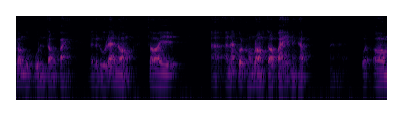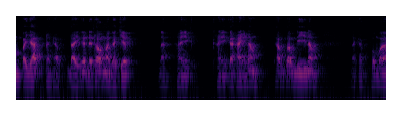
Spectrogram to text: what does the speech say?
ความอบอุ่นต่อไป แล้วก็ดูแลน้องซอยออนาคตของน้องต่อไปนะครับ อดออมประหยัดนะครับได้เงินได้ทองมาก็เก็บนะให้ให้ก็ให้นํทำความดีนํนะครับ ผมว่า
